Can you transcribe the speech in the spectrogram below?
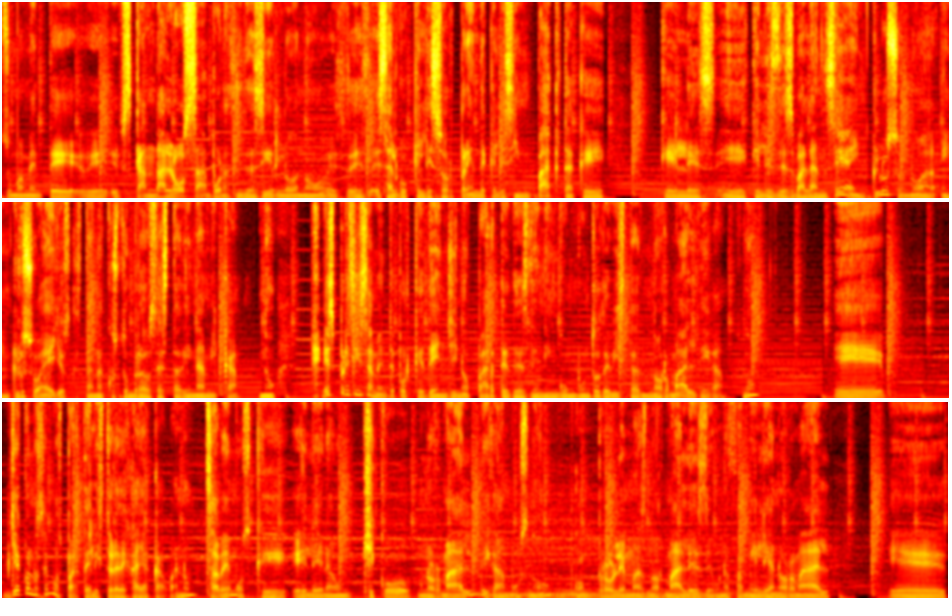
sumamente eh, escandalosa, por así decirlo, ¿no? Es, algo que les sorprende, que les impacta, que, que, les, eh, que les desbalancea incluso, ¿no? incluso a ellos que están acostumbrados a esta dinámica, ¿no? Es precisamente porque Denji no parte desde ningún punto de vista normal, digamos, ¿no? Eh, ya conocemos parte de la historia de Hayakawa, ¿no? Sabemos que él era un chico normal, digamos, ¿no? Con problemas normales de una familia normal, eh,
